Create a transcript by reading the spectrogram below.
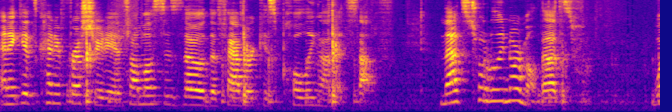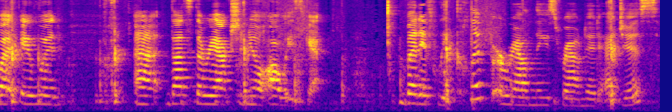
And it gets kind of frustrating. It's almost as though the fabric is pulling on itself. And that's totally normal. That's what it would, uh, that's the reaction you'll always get. But if we clip around these rounded edges,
